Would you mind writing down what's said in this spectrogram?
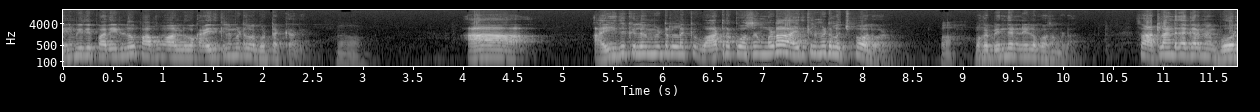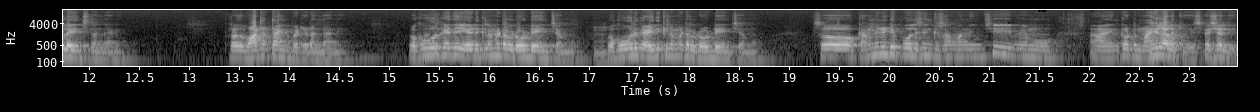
ఎనిమిది పది ఇళ్ళు పాపం వాళ్ళు ఒక ఐదు కిలోమీటర్లు గుట్టెక్కాలి. ఆ ఐదు కిలోమీటర్లకి వాటర్ కోసం కూడా ఐదు కిలోమీటర్లు వచ్చిపోవాలి వాడు వా. ఒక బిందె నీళ్ళ కోసం కూడా. సో అట్లాంటి దగ్గర మేము బోర్లు వేయించడం కానీ తర్వాత వాటర్ ట్యాంక్ పెట్టడం కానీ. ఒక ఊరికైతే ఏడు కిలోమీటర్ల రోడ్డు వేయించాము. ఒక ఊరికి ఐదు కిలోమీటర్ల రోడ్డు వేయించాము. సో కమ్యూనిటీ పోలీసింగ్కి సంబంధించి మేము ఇంకోటి మహిళలకి ఎస్పెషల్లీ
